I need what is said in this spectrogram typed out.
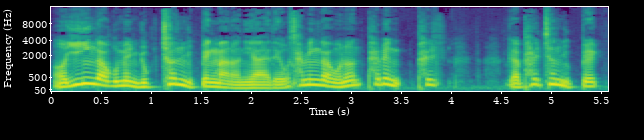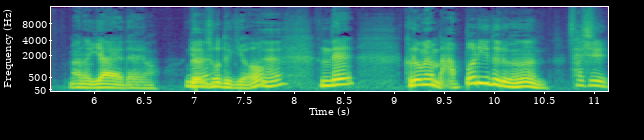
어 2인 가구면 6,600만 원 이하야 되고 3인 가구는 800 8 그러니까 8,600만 원 이하야 돼요. 네. 연소득이요. 네. 근데 그러면 맞벌이들은 사실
